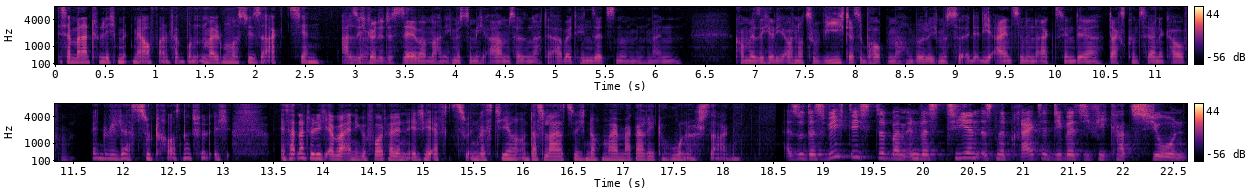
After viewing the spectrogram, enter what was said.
ist aber natürlich mit mehr Aufwand verbunden, weil du musst diese Aktien alle. Also ich könnte das selber machen. Ich müsste mich abends also nach der Arbeit hinsetzen und mit meinen, kommen wir sicherlich auch noch zu, wie ich das überhaupt machen würde. Ich müsste die einzelnen Aktien der DAX-Konzerne kaufen. wenn du dir das zutraust, natürlich. Es hat natürlich aber einige Vorteile, in ETFs zu investieren und das lässt sich nochmal Margarete Honisch sagen. Also das Wichtigste beim Investieren ist eine breite Diversifikation.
